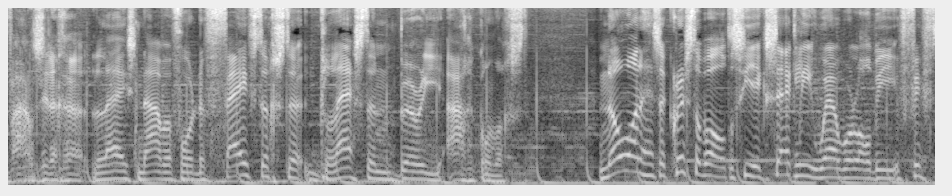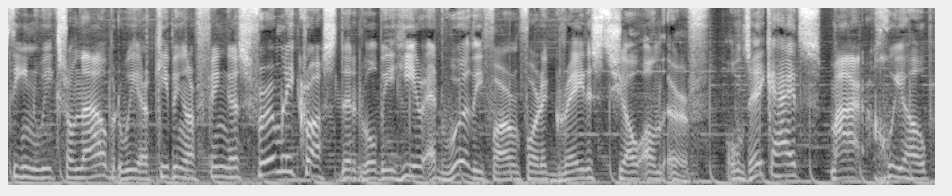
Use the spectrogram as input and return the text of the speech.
waanzinnige lijst namen voor de 50ste Glastonbury aangekondigd. No one has a crystal ball to see exactly where we'll all be 15 weeks from now, but we are keeping our fingers firmly crossed that it will be here at Worthy Farm for the greatest show on earth. Onzekerheid, maar goede hoop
